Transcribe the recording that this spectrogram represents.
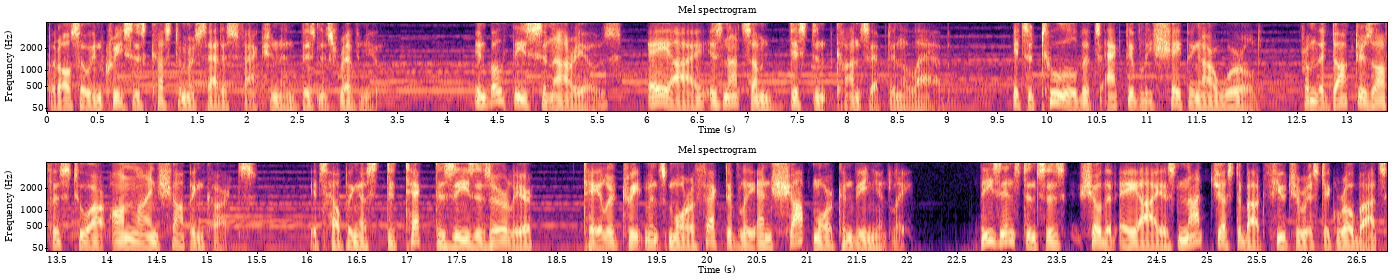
but also increases customer satisfaction and business revenue. In both these scenarios, AI is not some distant concept in a lab. It's a tool that's actively shaping our world, from the doctor's office to our online shopping carts. It's helping us detect diseases earlier, tailor treatments more effectively, and shop more conveniently. These instances show that AI is not just about futuristic robots,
